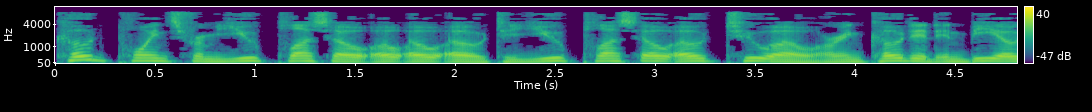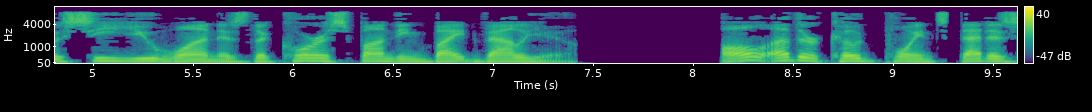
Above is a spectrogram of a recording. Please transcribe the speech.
Code points from U plus 0000 to U plus 0020 are encoded in BOCU1 as the corresponding byte value. All other code points that is,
